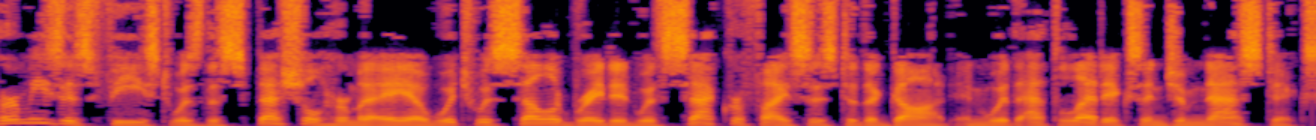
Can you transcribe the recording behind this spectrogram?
Hermes's feast was the special Hermaea which was celebrated with sacrifices to the god and with athletics and gymnastics,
